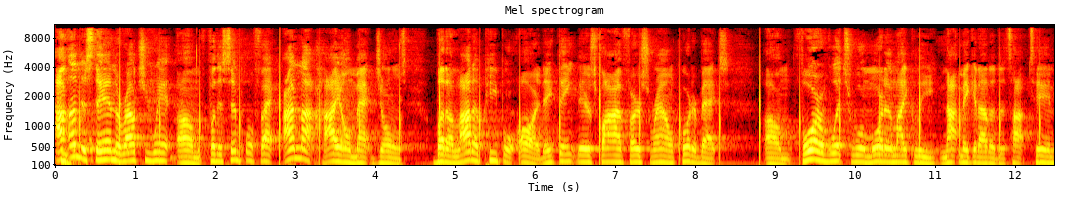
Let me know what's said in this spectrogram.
I, understand the route you went. Um, for the simple fact, I'm not high on Mac Jones, but a lot of people are. They think there's five first round quarterbacks. Um, four of which will more than likely not make it out of the top 10.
